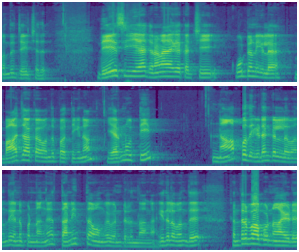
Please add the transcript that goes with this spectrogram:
வந்து ஜெயித்தது தேசிய ஜனநாயக கட்சி கூட்டணியில் பாஜக வந்து பார்த்திங்கன்னா இரநூத்தி நாற்பது இடங்களில் வந்து என்ன பண்ணாங்க தனித்து அவங்க வென்றிருந்தாங்க. இதில் வந்து சந்திரபாபு நாயுடு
